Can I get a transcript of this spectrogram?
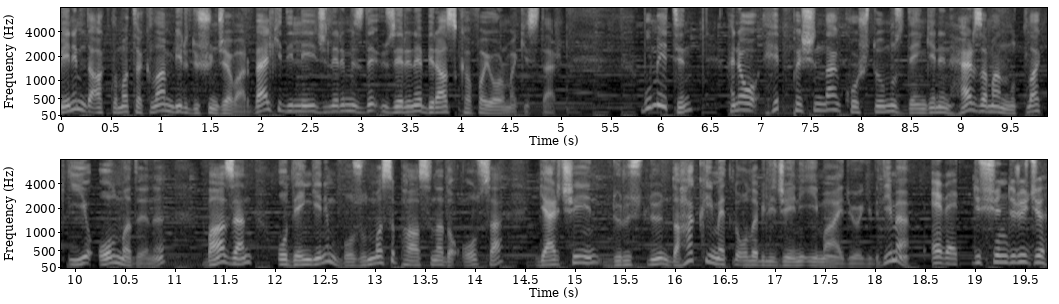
benim de aklıma takılan bir düşünce var. Belki dinleyicilerimiz de üzerine biraz kafa yormak ister. Bu metin hani o hep peşinden koştuğumuz dengenin her zaman mutlak iyi olmadığını, bazen o dengenin bozulması pahasına da olsa gerçeğin, dürüstlüğün daha kıymetli olabileceğini ima ediyor gibi değil mi? Evet, düşündürücü.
